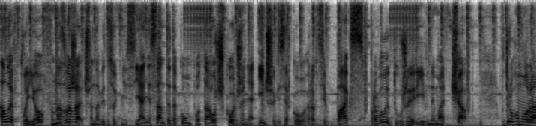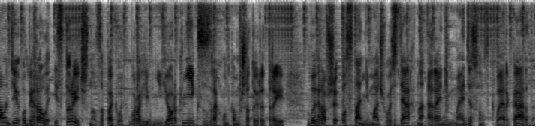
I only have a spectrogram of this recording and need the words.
Але в плей-офф, незважаючи на відсутність Яніса Антетакумпо та ушкодження інших зіркових гравців Бакс, провели дуже рівний матчап. В другому раунді обіграли історично запеклих ворогів Нью-Йорк Нікс з рахунком 4-3, вигравши останній матч в гостях на арені Медісон Сквер Garden.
